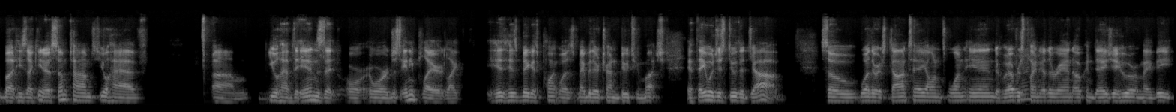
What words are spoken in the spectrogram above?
But he's like, you know, sometimes you'll have um you'll have the ends that or or just any player like his his biggest point was maybe they're trying to do too much. If they would just do the job, so whether it's Dante on one end or whoever's mm-hmm. playing the other end, Ogundeji, whoever it may be,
